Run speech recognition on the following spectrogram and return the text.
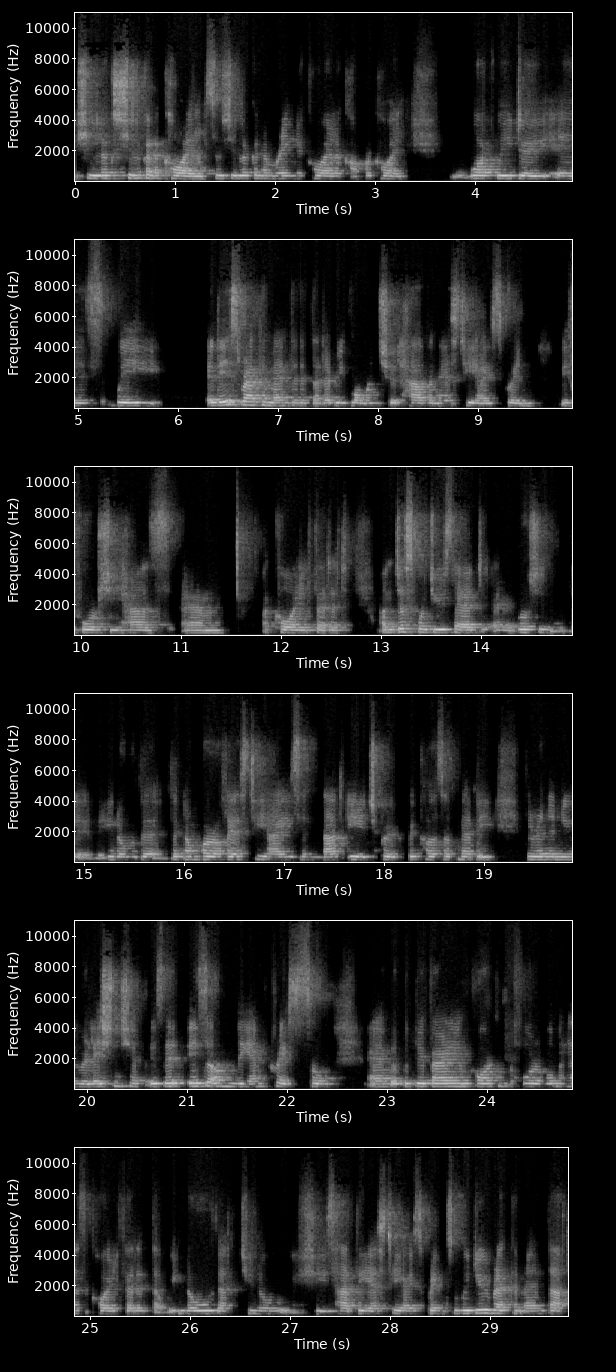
she looks, she look at a coil, so she's looking at a Mirena coil, a copper coil. What we do is we, it is recommended that every woman should have an STI screen before she has um, a coil fitted. And just what you said, uh, Roisin, you know, the, the number of STIs in that age group because of maybe they're in a new relationship is it is on the increase. So um, it would be very important before a woman has a coil fitted that we know that, you know, she's had the STI screen. So we do recommend that.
